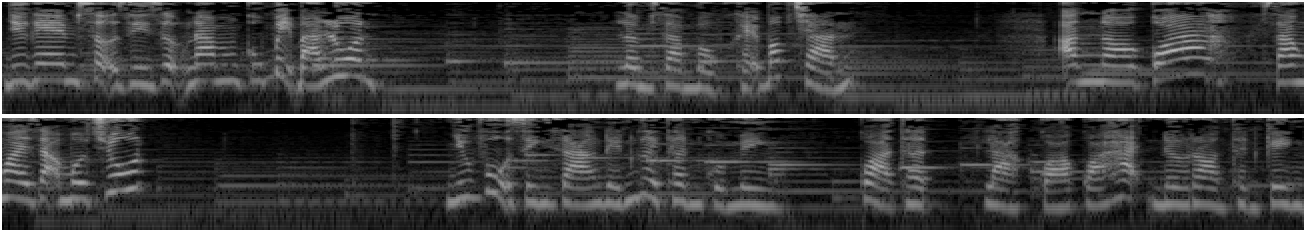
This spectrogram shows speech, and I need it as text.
nhưng em sợ gì dượng năm cũng bị bán luôn. Lâm Gia Mộc khẽ bóc chán. Ăn no quá, ra ngoài dạo một chút. Những vụ dính dáng đến người thân của mình, quả thật là quá quá hại neuron thần kinh.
